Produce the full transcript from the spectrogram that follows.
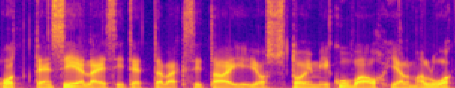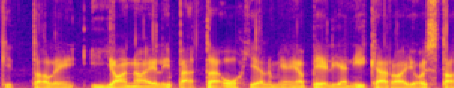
otteen siellä esitettäväksi, tai jos toimii kuvaohjelma luokittajana, eli päättää ohjelmia ja pelien ikärajoista,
